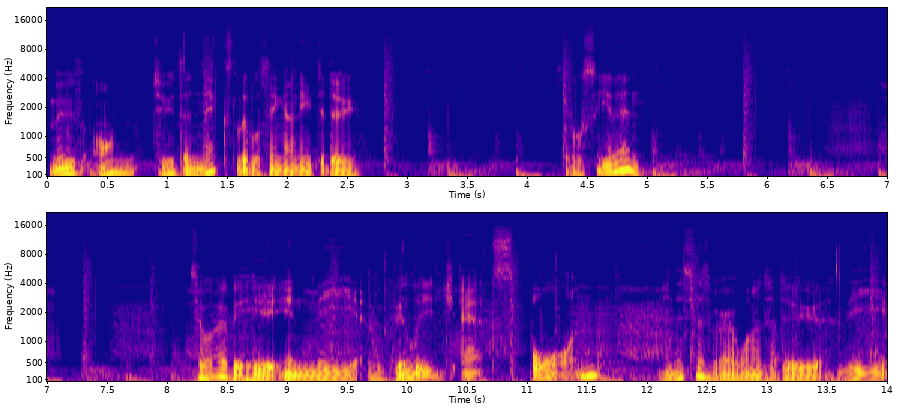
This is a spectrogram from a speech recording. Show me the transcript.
move on to the next little thing I need to do. So we'll see you then. So over here in the village at spawn, and this is where I wanted to do the,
